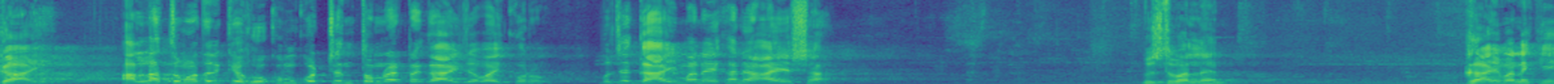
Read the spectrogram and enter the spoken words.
গাই। আল্লাহ তোমাদেরকে হুকুম করছেন, তোমরা একটা গাই জবাই করো। বলছে, গাই মানে এখানে আয়েশা। বুঝতে পারলেন? গাই মানে কি?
